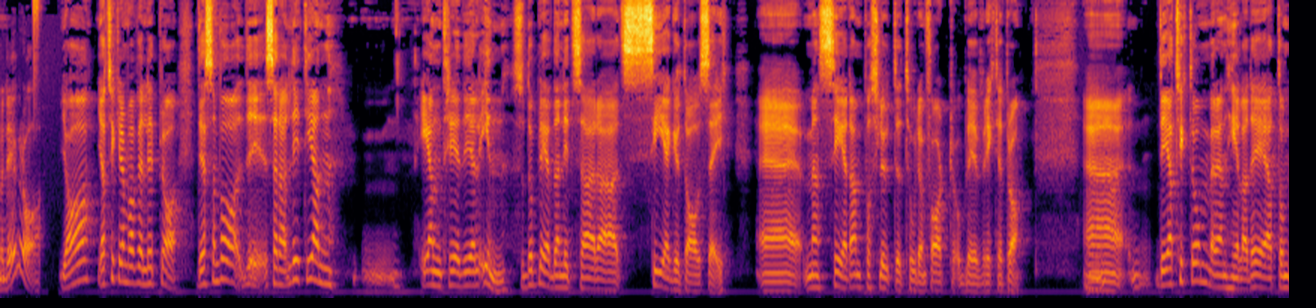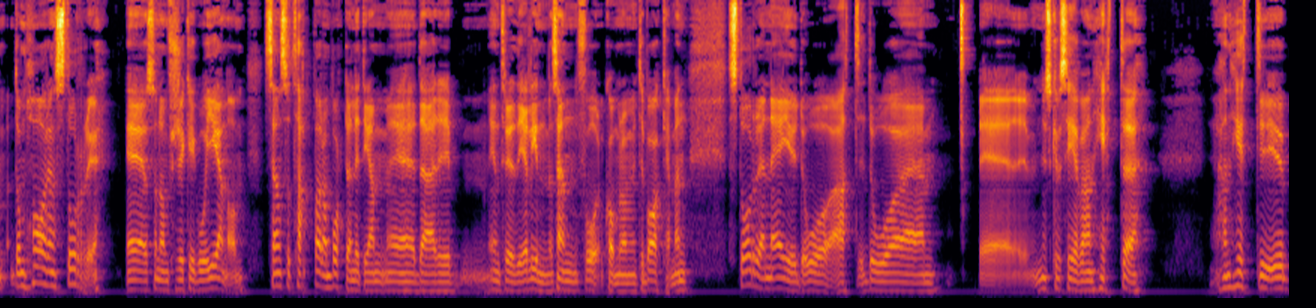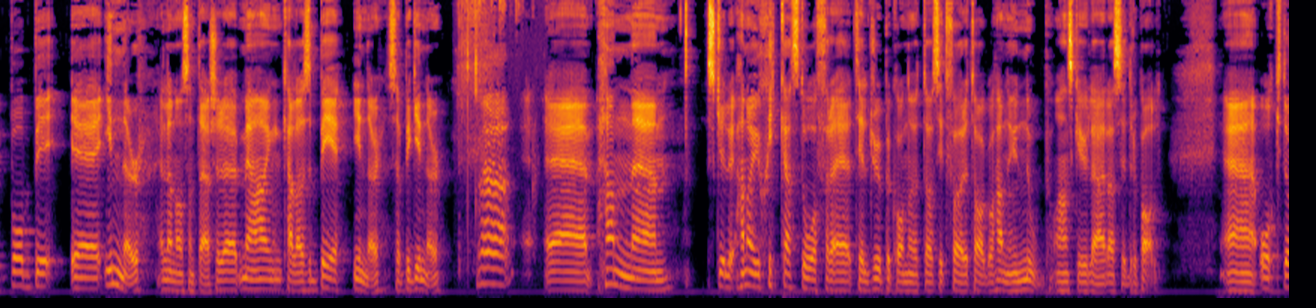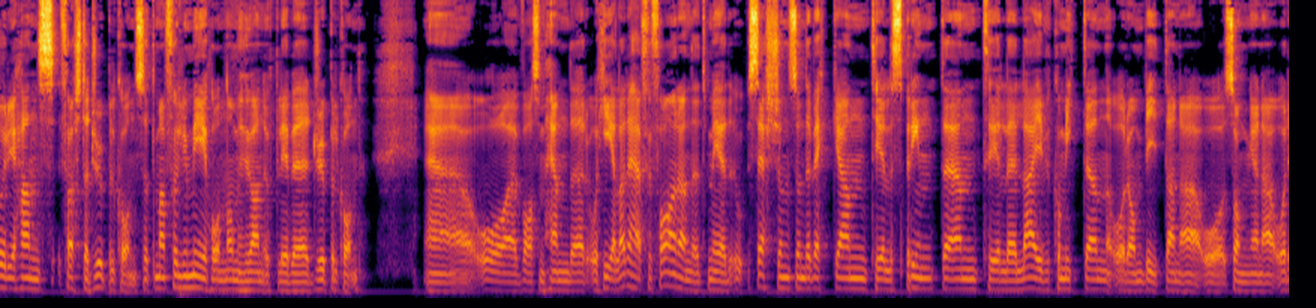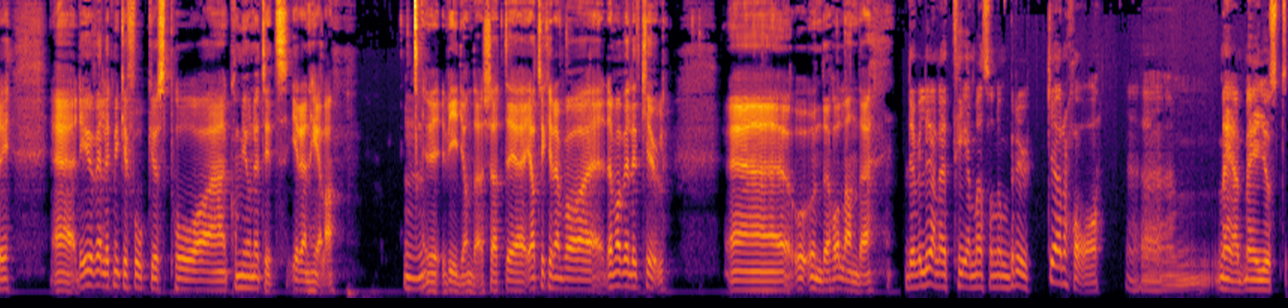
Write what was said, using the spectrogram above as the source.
Men det är bra. Ja, jag tycker den var väldigt bra. Det som var det, sådär, lite grann mm, en tredjedel in, så då blev den lite så här seg utav sig. men sedan på slutet tog den fart och blev riktigt bra. Mm. det jag tyckte om med den hela det är att de, de har en story eh, som de försöker gå igenom. Sen så tappar de bort den lite grann eh, där en tredjedel in, men sen får, kommer de tillbaka. Men storyn är ju då att då... Eh, eh, nu ska vi se vad han hette. Han hette ju Bobby eh, Inner, eller något sånt där. Så det, men han kallades B-Inner, så beginner. Mm. han skulle, han har ju skickats då för, eh, till DrupalCon av sitt företag och han är ju noob och han ska ju lära sig Drupal. Eh, och då är det ju hans första DrupalCon så att man följer med honom hur han upplever DrupalCon. Eh, och vad som händer och hela det här förfarandet med sessions under veckan till sprinten till live-committen och de bitarna och sångerna och det, eh, det är ju väldigt mycket fokus på eh, communityt i den hela mm. videon där. Så att, jag tycker den var, den var väldigt kul. Och underhållande. Det är väl gärna ett tema som de brukar ha. Med, med just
